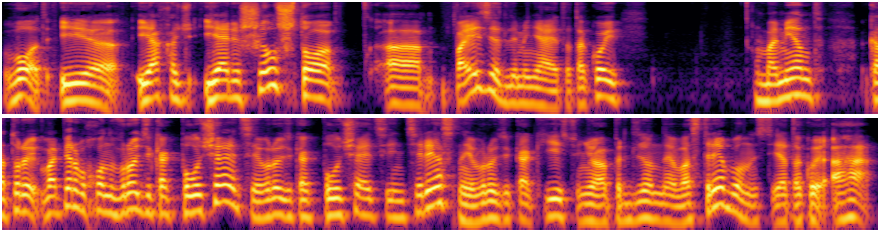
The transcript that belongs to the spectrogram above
Вот, и я, хочу, я решил, что э, поэзия для меня это такой момент, который, во-первых, он вроде как получается, и вроде как получается интересно, и вроде как есть у него определенная востребованность, и я такой, ага,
